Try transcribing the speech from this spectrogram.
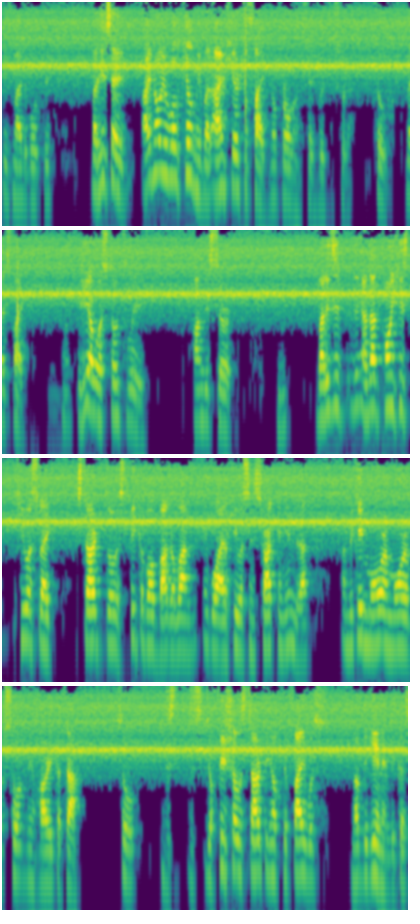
He's my devotee. But he said, I know you will kill me, but I'm here to fight, no problem, said Vritrasura. So let's fight. He was totally undisturbed. Hmm? But it's, at that point, he's, he was like start to speak about Bhagavan while he was instructing Indra and became more and more absorbed in Harikatha. So this, this, the official starting of the fight was not beginning because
